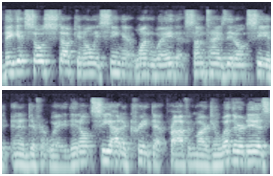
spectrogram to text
they get so stuck in only seeing it one way that sometimes they don't see it in a different way. They don't see how to create that profit margin, whether it is,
